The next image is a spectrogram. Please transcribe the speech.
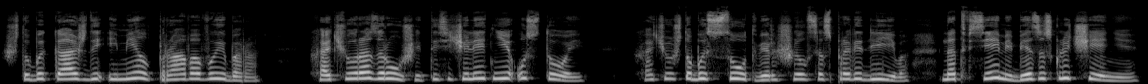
чтобы каждый имел право выбора. Хочу разрушить тысячелетние устои. Хочу, чтобы суд вершился справедливо, над всеми без исключения.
